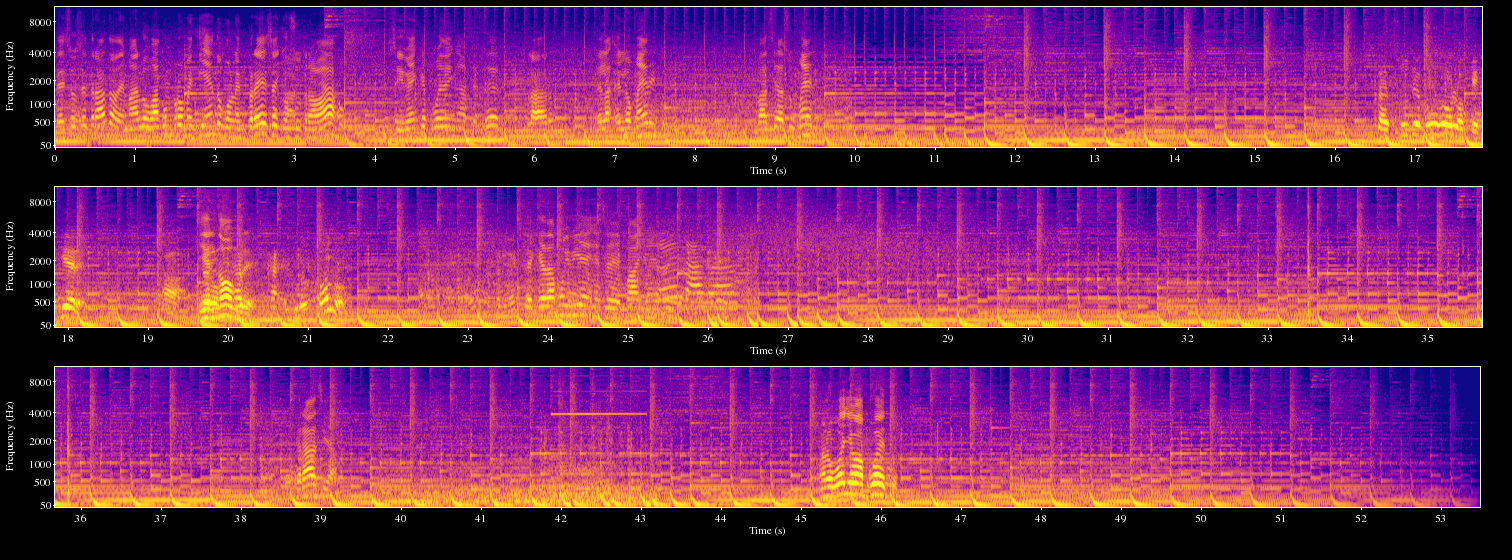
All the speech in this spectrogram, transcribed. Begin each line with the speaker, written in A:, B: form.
A: De eso se trata, además lo va comprometiendo con la empresa y con su trabajo, si ven que pueden ascender, claro, en, los méritos, base a su mérito.
B: su dibujo lo que quiere. Ah,
A: ¿Y el nombre?
B: no, todo.
A: Te queda muy bien ese paño ahí arriba. Gracias. Me lo voy a llevar puesto.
